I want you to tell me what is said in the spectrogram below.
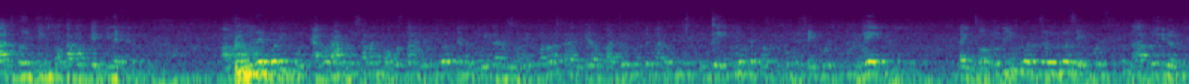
রাজনৈতিক মতামতকে কিনে ফেলবে আমরা মনে করি এমন আর্থসামাজিক অবস্থান হোক যাতে মহিলারা করো তারা নিজেরা উপার্জন করতে পারো কিন্তু এই মুহূর্তে পশ্চিমবঙ্গে সেই পরিস্থিতি নেই। তাই যতদিন পর্যন্ত সেই পরিস্থিতি না তৈরি হচ্ছে,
